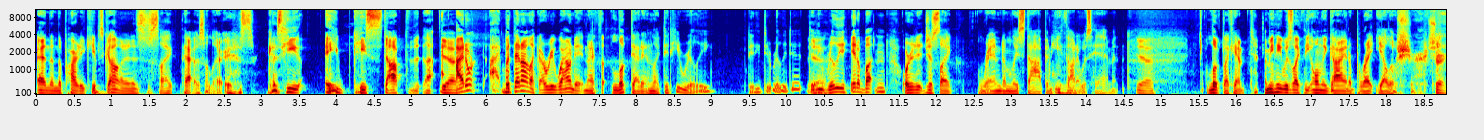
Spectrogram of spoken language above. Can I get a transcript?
and then the party keeps going and it's just like that was hilarious. Because he he he stopped the, Yeah. I don't I, but then I'm like I rewound it and I th- looked at it and I'm like, did he really did he do really did did he really hit a button or did it just like randomly stop and he mm-hmm. thought it was him and Yeah. Looked like him. I mean, he was like the only guy in a bright yellow shirt. Sure.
